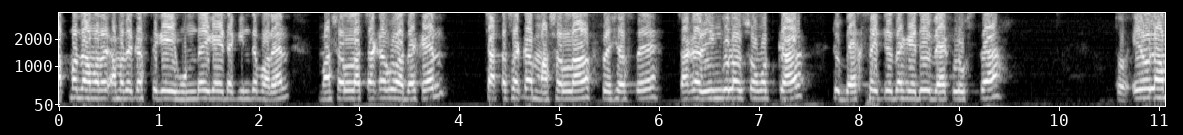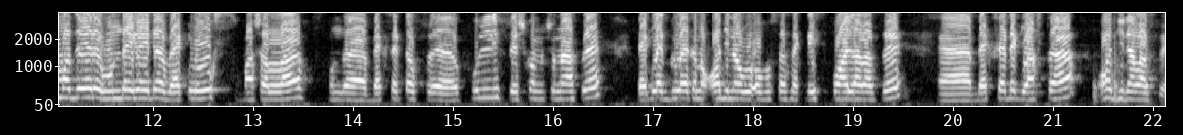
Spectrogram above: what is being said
আপনারা আমাদের আমাদের কাছ থেকে এই হুন্ডাই গাড়িটা কিনতে পারেন। মাসাল্লাহ চাকাগুলো দেখেন, চারটা চাকা মাসাল্লাহ ফ্রেশ আছে। চাকা রিংগুলো চমৎকার। একটু ব্যাক সাইডে দেখে দিই ব্যাক লুকসটা তো এ হলো আমাদের হুন্ডাই গাড়িটার ব্যাক লুকস মাশাল্লাহ ব্যাক সাইডটা ফুললি ফ্রেশ কন্ডিশনে আছে। ব্যাক লাইটগুলো এখন অরিজিনাল অবস্থা আছে, একটা স্পয়লার আছে। ব্যাক সাইডে গ্লাসটা অরিজিনাল আছে।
